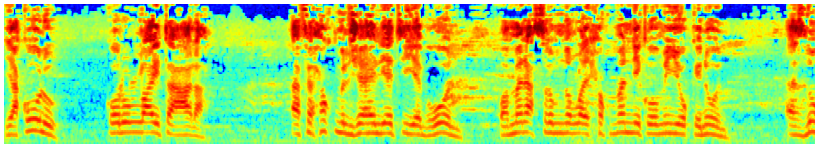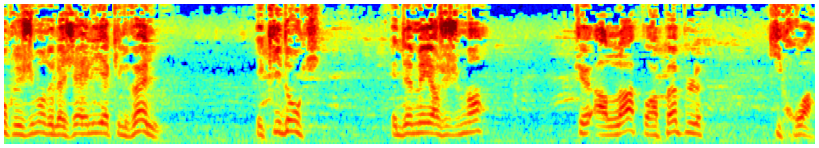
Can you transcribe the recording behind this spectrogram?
يقول قول الله تعالى أفحكم الجاهلية يبغون ومن أحسن من الله حكما لقوم يوقنون Est-ce donc le jugement de la jahiliya qu'ils veulent et qui donc est de meilleur jugement que Allah pour un peuple qui croit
